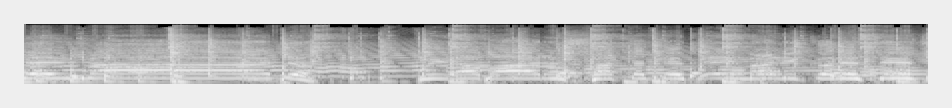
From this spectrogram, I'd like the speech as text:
বেইমান তুই আমার সাথে বেইমানি করেছিস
